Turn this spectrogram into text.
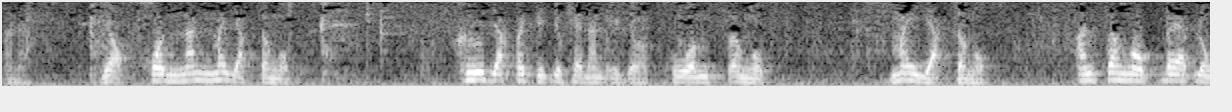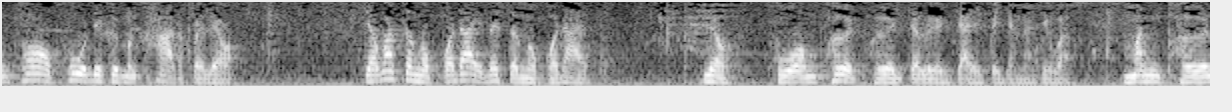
อันนั้นเนี่ยคนนั้นไม่อยากสงบ คืออยากไปติดอยู่แค่นั้นเองจะว่าความสงบ ไม่อยากสงบ อันสงบแบบหลวงพ่อพูดนี่คือมันคาดออกไปแล้วจะว่าสงบก็ได้ไม่สงบก็ได้ เนี่ยความเพลิดเพลินเจริญใจเป็นอย่างนั้นที่ว่า มันเพลิน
